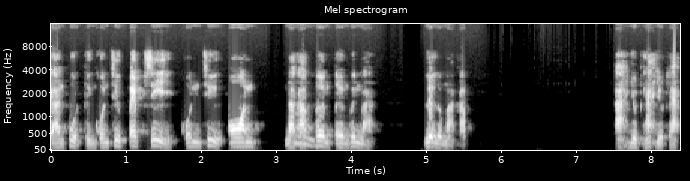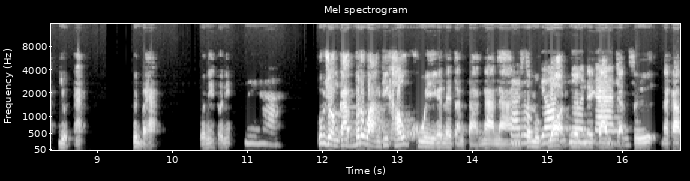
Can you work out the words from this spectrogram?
การพูดถึงคนชื่อเป๊ปซี่ คนชื่อออน นะครับอืมเพิ่มเติมขึ้นมา เลื่อนลงมาครับ อะหยุดฮะหยุดฮะหยุดฮะขึ้นไปฮะตัวนี้ตัวนี้นี่ค่ะคุณผู้ชมครับระหว่างที่เขาคุยกันอะไรต่างๆ นานาสรุปสรุปยอดเงินในการยอดเงินกันจัดซื้อนะครับ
